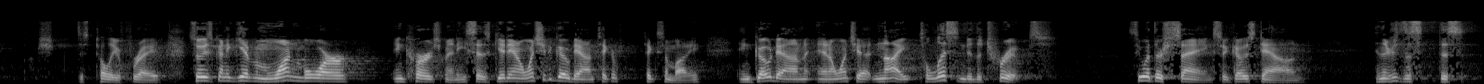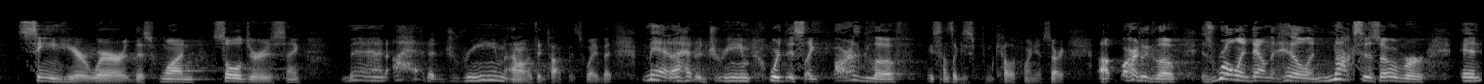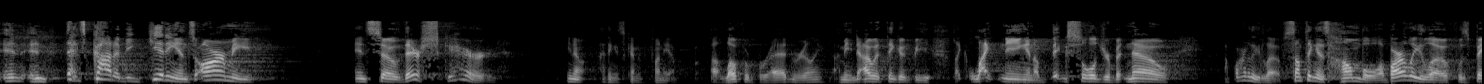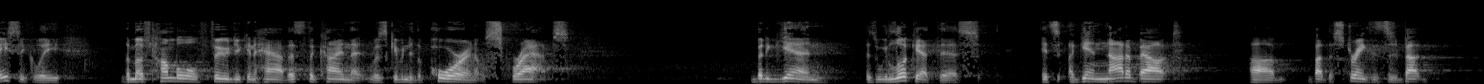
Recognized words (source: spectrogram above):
just totally afraid. So he's going to give him one more encouragement. He says, Gideon, I want you to go down, take, a, take somebody, and go down, and I want you at night to listen to the troops. See what they're saying. So he goes down, and there's this, this scene here where this one soldier is saying, Man, I had a dream. I don't know if they talk this way, but man, I had a dream where this like barley loaf, he sounds like he's from California, sorry, uh, barley loaf is rolling down the hill and knocks us over. And, and, and that's got to be Gideon's army. And so they're scared. You know, I think it's kind of funny. A, a loaf of bread, really? I mean, I would think it would be like lightning and a big soldier, but no, a barley loaf. Something as humble. A barley loaf was basically the most humble food you can have. That's the kind that was given to the poor and it was scraps. But again, as we look at this, it's again not about uh, about the strength. It's about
